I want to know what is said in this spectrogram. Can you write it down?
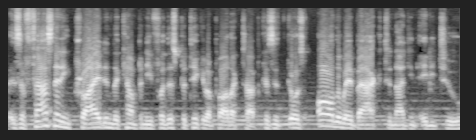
It's a fascinating pride in the company for this particular product type because it goes all the way back to 1982.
